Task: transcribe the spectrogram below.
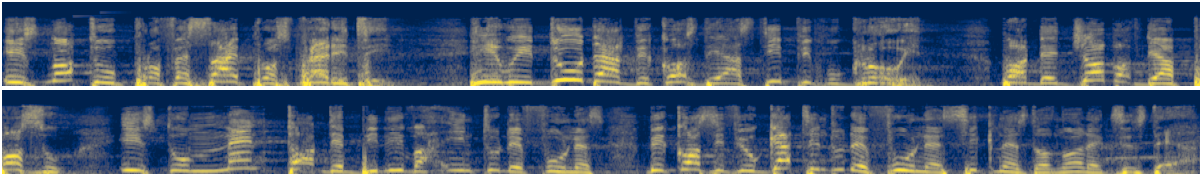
is not to prophesy prosperity. He will do that because there are still people growing. But the job of the apostle is to mentor the believer into the fullness. Because if you get into the fullness, sickness does not exist there.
